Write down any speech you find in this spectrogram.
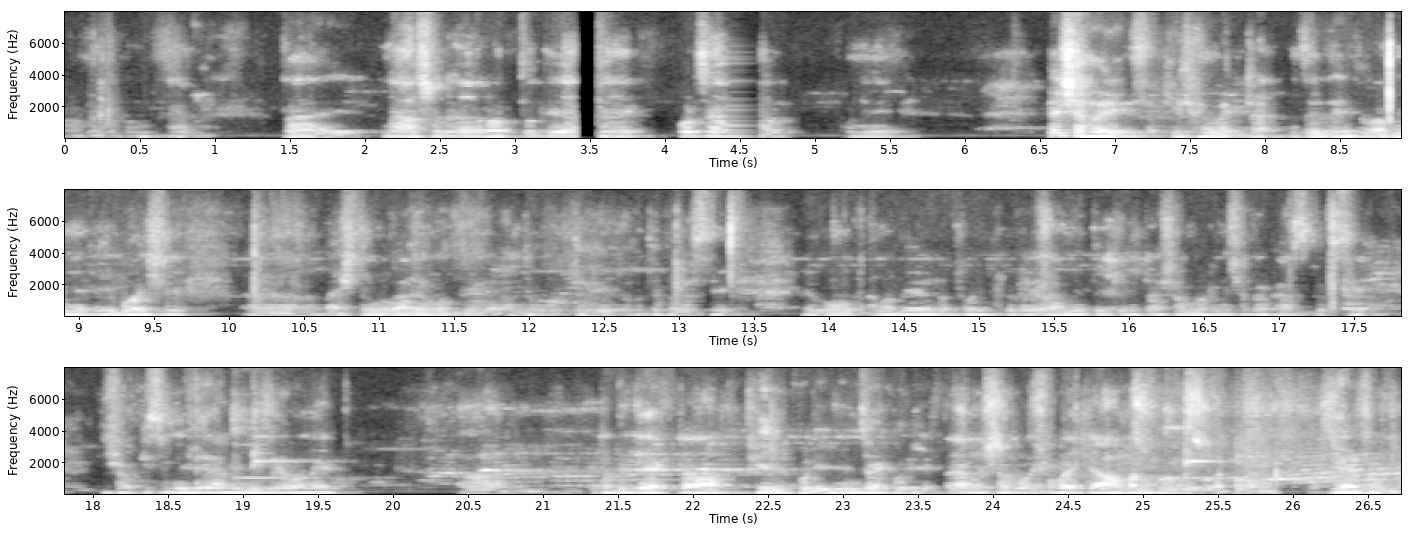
হবে এরকম হ্যাঁ? তাই, না, আসলে রক্ত দেওয়া পর্যায়ে আমার মানে পেশা হয়ে গেছে কীরকম একটা। যেহেতু আমি এই বয়সে বাইশতম বারের মধ্যে অন্তর্ভুক্ত হতে পেরেছি। এবং আমাদের ফরিদপুরে আমি দুই তিনটা সংগঠনের সাথে কাজ করছি। সব কিছু মিলে আমি নিজে অনেক এটা দিতে একটা ফিল করি এনজয় করি। তাই আমি সব- সবাইকে আহ্বান করব এগুলো করার দেওয়ার জন্য।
